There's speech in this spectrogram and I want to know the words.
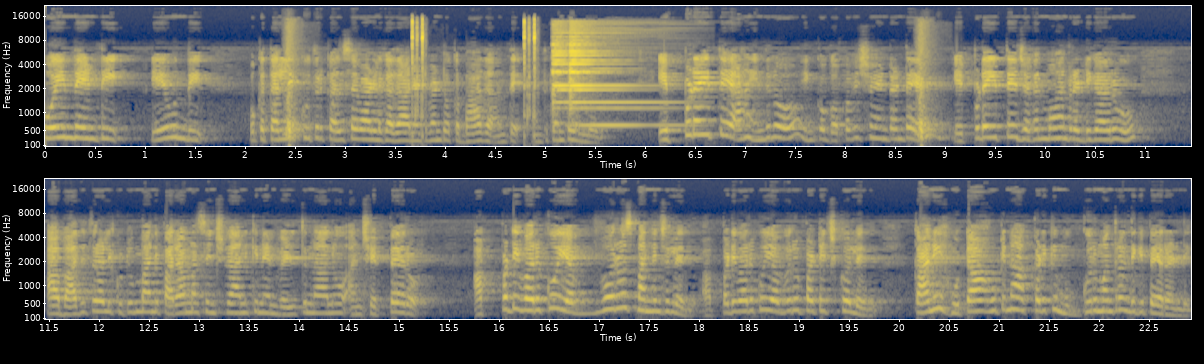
పోయిందేంటి? ఏముంది? ఒక తల్లి కూతురు కలిసేవాళ్ళు కదా అనేటువంటి ఒక బాధ అంతే. అంతకంటే లేదు. ఎప్పుడైతే ఆ, ఇందులో ఇంకో గొప్ప విషయం ఏంటంటే ఎప్పుడైతే జగన్మోహన్ రెడ్డి గారు ఆ బాధితురాలి కుటుంబాన్ని పరామర్శించడానికి నేను వెళ్తున్నాను అని చెప్పారో అప్పటి వరకు ఎవ్వరూ స్పందించలేదు. అప్పటి వరకు ఎవ్వరూ పట్టించుకోలేదు. కానీ హుటాహుటిన అక్కడికి ముగ్గురు మంత్రులు దిగిపోయారండి.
